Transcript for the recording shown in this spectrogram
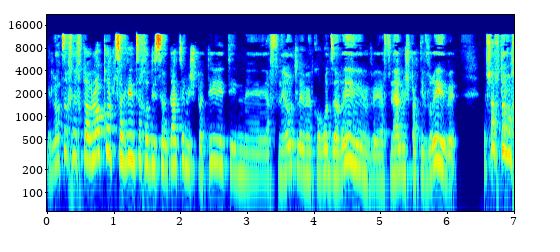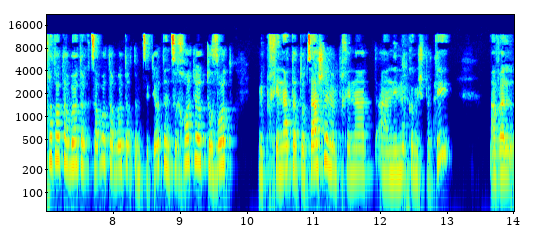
לא צריך לכתוב, לא כל פסק דין צריך להיות דיסרטציה משפטית עם uh, הפניות למקורות זרים והפניה למשפט עברי ואפשר לכתוב החלטות הרבה יותר קצרות, הרבה יותר תמציתיות, הן צריכות להיות טובות מבחינת התוצאה שלהן ומבחינת הנימוק המשפטי, אבל...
